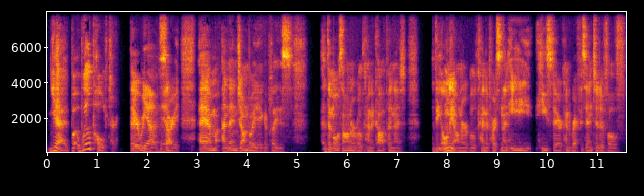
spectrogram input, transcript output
Yeah, but Will Poulter. There we Yeah, go. yeah. Sorry. Um, and then John Boyega plays the most honourable kind of cop in it, the only honourable kind of person, and he he's their kind of representative of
